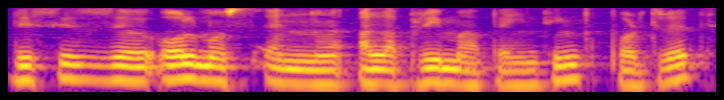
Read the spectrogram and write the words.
This is uh, almost an alla prima painting portrait.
